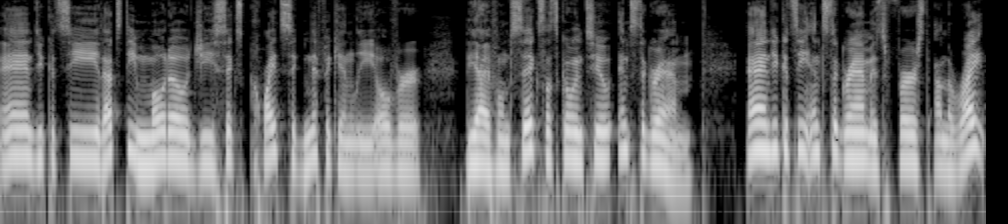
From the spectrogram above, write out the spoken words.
And you could see that's the Moto G6 quite significantly over the iPhone 6. Let's go into Instagram. And you can see Instagram is first on the right.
